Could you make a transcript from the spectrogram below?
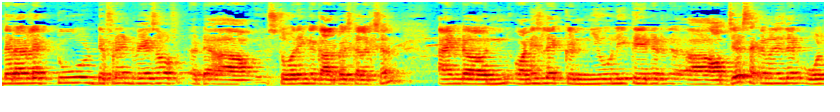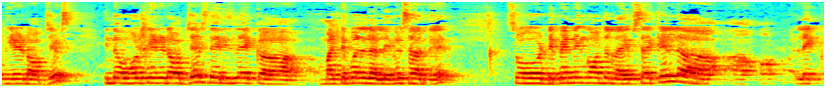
There are like two different ways of uh, storing a garbage collection. And uh, one is like newly created uh, objects. Second one is like old created objects. In the old created objects there is like uh, multiple levels are there. So depending on the life cycle uh, uh, like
